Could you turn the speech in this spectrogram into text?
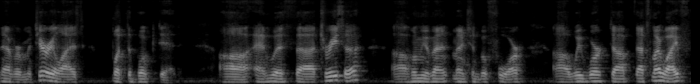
never materialized, but the book did. Uh, and with uh, Teresa, uh, whom you mentioned before, uh, we worked up. That's my wife,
